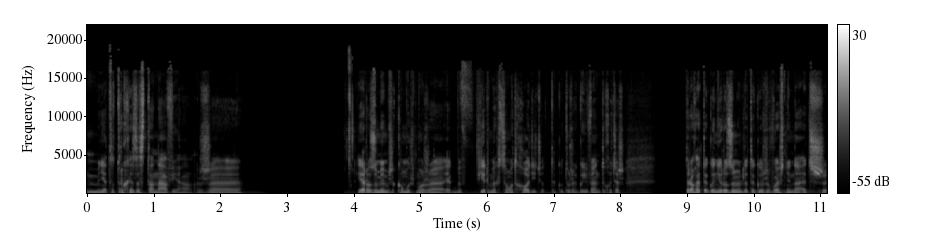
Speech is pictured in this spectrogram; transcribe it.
mnie to trochę zastanawia, że ja rozumiem, że komuś może jakby firmy chcą odchodzić od tego dużego eventu, chociaż trochę tego nie rozumiem, dlatego że właśnie na E3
